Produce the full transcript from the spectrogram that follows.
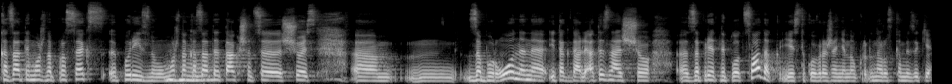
казати можна про секс по-різному. Можна Мгм. казати так, що це щось заборонене і так далі. А ти знаєш, що запретний плод сладок, є таке враження на, на русском язикі.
